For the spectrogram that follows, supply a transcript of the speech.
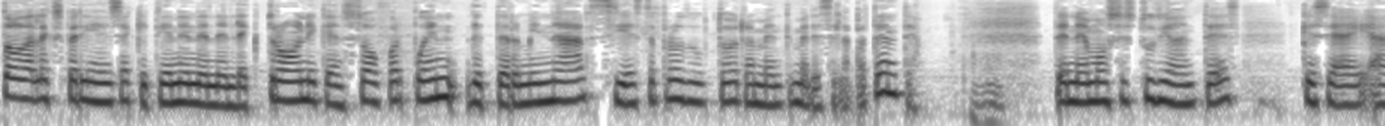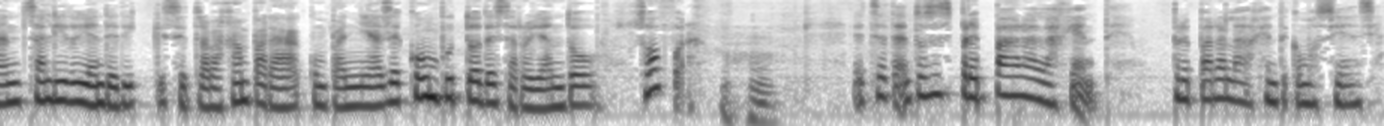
toda la experiencia que tienen en electrónica, en software, pueden determinar si este producto realmente merece la patente. Tenemos estudiantes que se han salido y han que se trabajan para compañías de cómputo desarrollando software, etcétera. Entonces prepara a la gente, prepara a la gente como ciencia.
